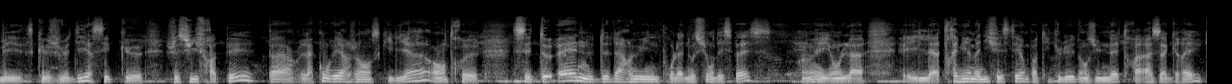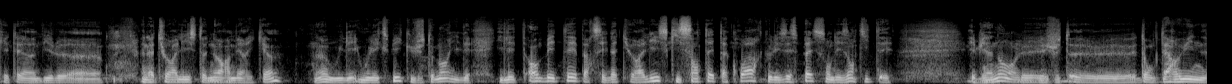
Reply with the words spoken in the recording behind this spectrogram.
Mais ce que je veux dire, c'est que je suis frappé par la convergence qu'il y a entre cette haine de Darwin pour la notion d'espèce, hein, et on il l'a très bien manifesté, en particulier dans une lettre à Zagreb, qui était un, un naturaliste nord-américain, Hein, où, il explique que justement il est, embêté par ces naturalistes qui s'entêtent à croire que les espèces sont des entités. Eh bien non, euh, donc Darwin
